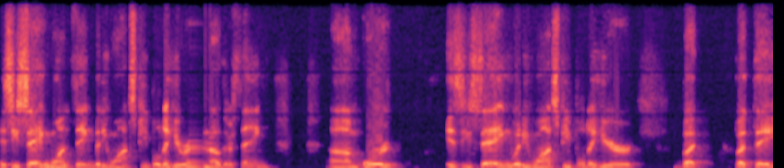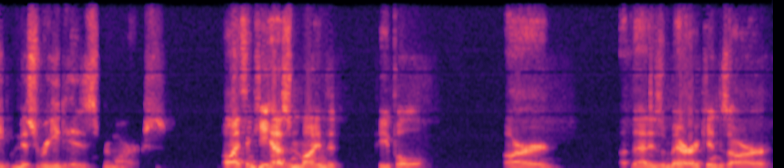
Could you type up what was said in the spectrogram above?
is he saying one thing, but he wants people to hear another thing, um, or is he saying what he wants people to hear, but but they misread his remarks? Well, I think he has in mind that people are, that is, Americans are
